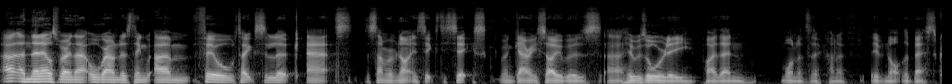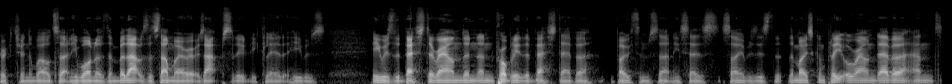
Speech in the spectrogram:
Uh, and then elsewhere in that all rounders thing, um, Phil takes a look at the summer of 1966 when Garry Sobers, uh, who was already by then one of the kind of, if not the best cricketer in the world, certainly one of them, but that was the summer where it was absolutely clear that he was he was the best around and, and probably the best ever. Botham certainly says Sobers is the, the most complete all round ever, and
